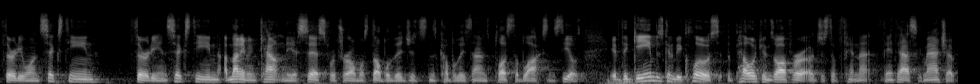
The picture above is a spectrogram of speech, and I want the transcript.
31 16, 30 and 16. I'm not even counting the assists, which are almost double digits in a couple of these times, plus the blocks and steals. If the game is going to be close, the Pelicans offer just a fantastic matchup.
